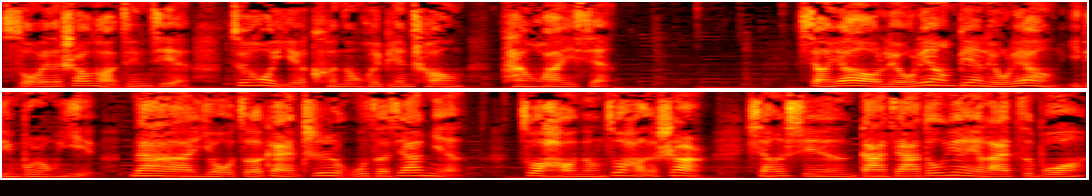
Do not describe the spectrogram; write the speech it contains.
所谓的烧烤经济，最后也可能会变成昙花一现。想要流量变流量，一定不容易。那有则改之，无则加勉，做好能做好的事儿，相信大家都愿意来淄博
